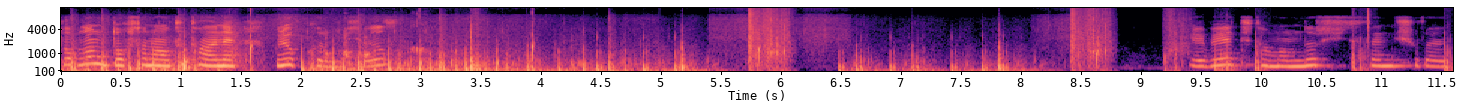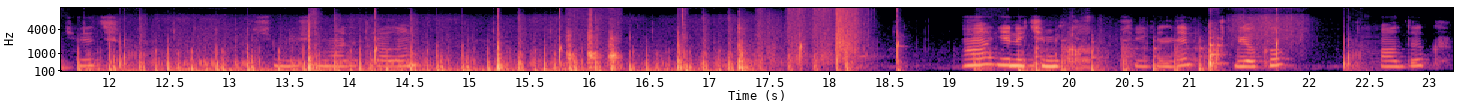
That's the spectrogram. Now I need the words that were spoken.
Toplam 96 tane blok kırmışız. Evet tamamdır. Sen şuraya geç. Şimdi şunları da kıralım. Ha yine kemik şey geldi. Bloku aldık.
